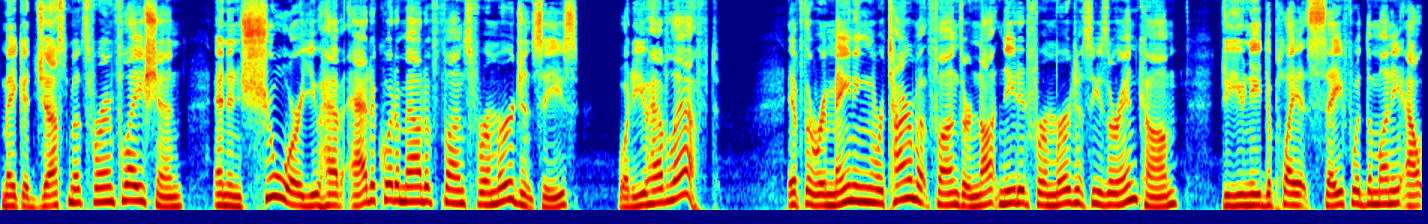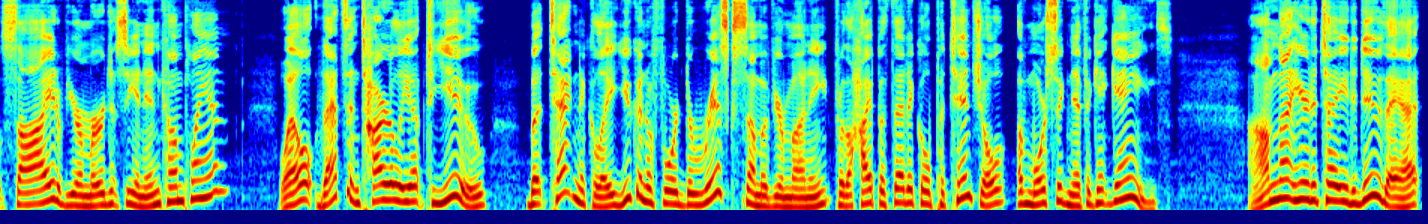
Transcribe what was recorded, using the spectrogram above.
make adjustments for inflation, and ensure you have adequate amount of funds for emergencies, what do you have left? If the remaining retirement funds are not needed for emergencies or income, do you need to play it safe with the money outside of your emergency and income plan? Well, that's entirely up to you, but technically you can afford to risk some of your money for the hypothetical potential of more significant gains. I'm not here to tell you to do that,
